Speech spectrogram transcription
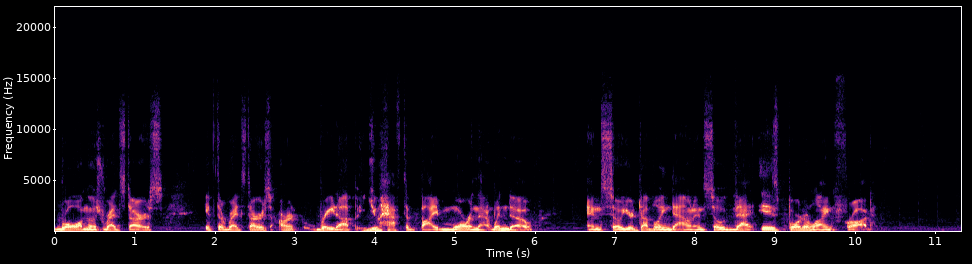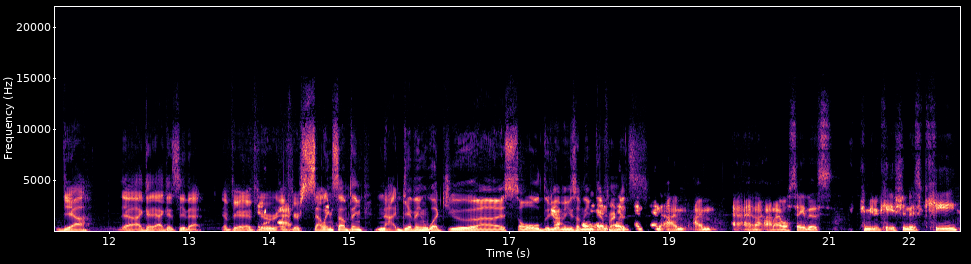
roll on those red stars, if the red stars aren't rate up, you have to buy more in that window and so you're doubling down and so that is borderline fraud yeah yeah i could i could see that if you're if you're if you're selling something not giving what you uh sold or you're giving you something and, different and, and, and, i'm i'm and I, and I will say this communication is key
